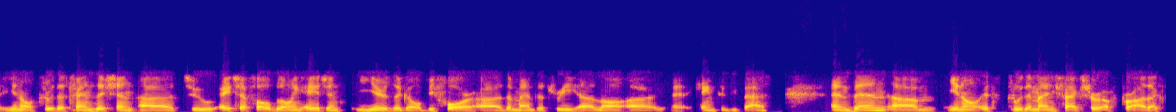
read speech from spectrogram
you know, through the transition uh, to HFO blowing agents years ago, before uh, the mandatory law came to be passed. And then, um, you know, it's through the manufacture of products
